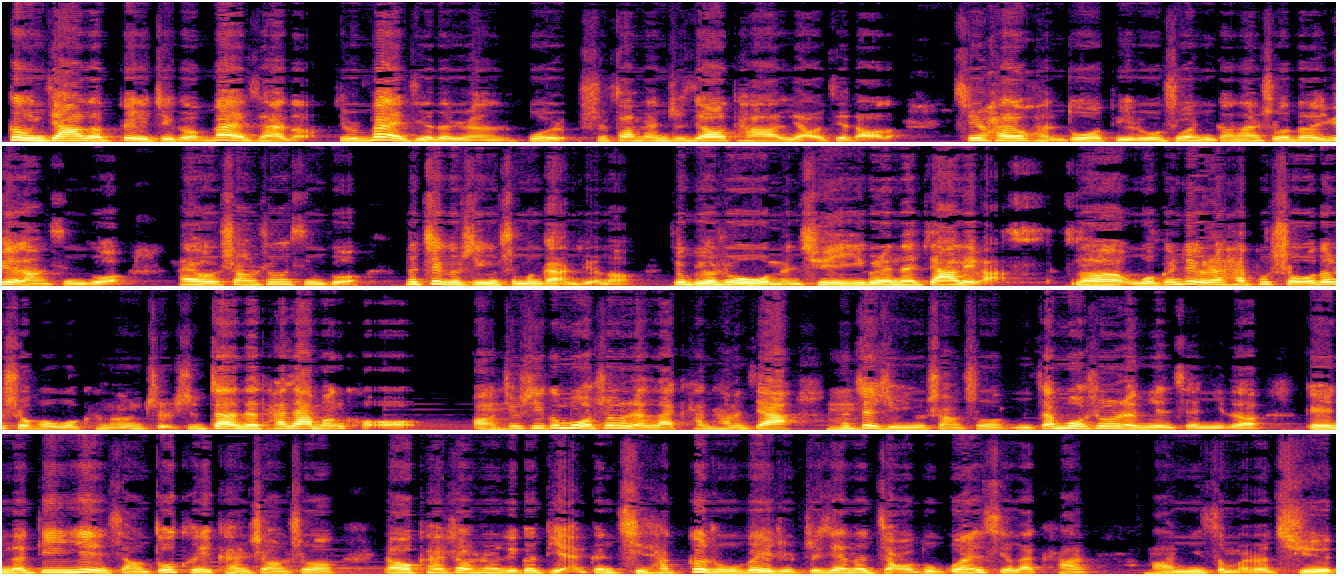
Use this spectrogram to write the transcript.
更加的被这个外在的，就是外界的人或者是泛泛之交他了解到的。其实还有很多，比如说你刚才说的月亮星座，还有上升星座，那这个是一个什么感觉呢？就比如说我们去一个人的家里吧，那我跟这个人还不熟的时候，我可能只是站在他家门口。啊，就是一个陌生人来看他们家，那这是一个上升。你在陌生人面前，你的给人的第一印象都可以看上升，然后看上升这个点跟其他各种位置之间的角度关系来看啊，你怎么着去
